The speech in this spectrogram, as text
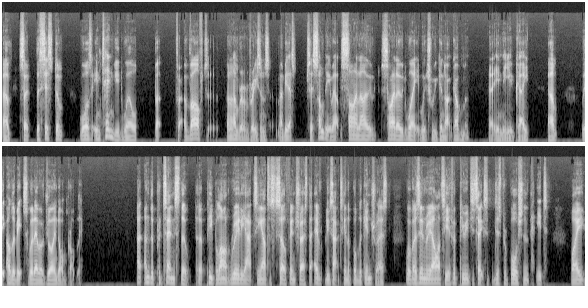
Um, so the system was intended well, but for a vast a number of reasons, maybe that says something about the siloed, siloed way in which we conduct government uh, in the UK. Um, the other bits were never joined on properly. And, the pretense that, that people aren't really acting out of self interest, that everybody's acting in the public interest, whereas in reality, if a community takes a disproportionate hit by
